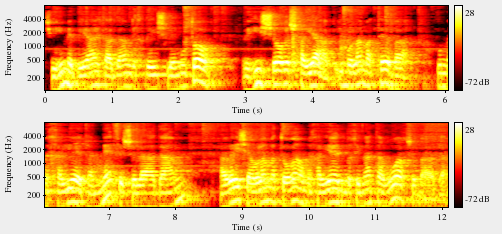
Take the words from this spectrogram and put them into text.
שהיא מביאה את האדם לכדי שלמותו, והיא שורש חייו. אם עולם הטבע הוא מחיה את הנפש של האדם, הרי שהעולם התורה הוא מחיה את בחינת הרוח שבאדם.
